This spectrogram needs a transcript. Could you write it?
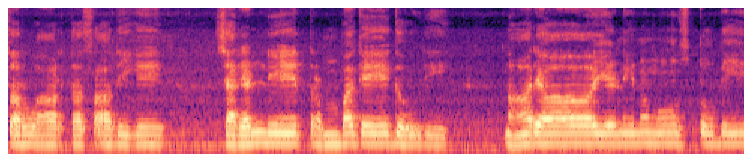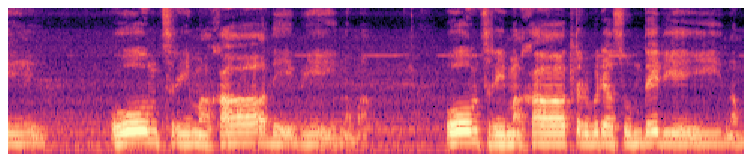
സർവാർത്ഥസാധികേ ശരണ്യേ ത്രംബകേ ഗൗരി നാരായണി നമോസ്തുതി ഓം ശ്രീ മഹാദേവ്യൈ നമ. ഓം ശ്രീ മഹാത്രിപുര സുന്ദരിയേ നമ.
